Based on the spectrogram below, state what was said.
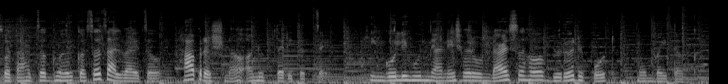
स्वतःचं घर कसं चालवायचं? हा प्रश्न अनुत्तरितच आहे. हिंगोलीहून ज्ञानेश्वर उंडाळसह ब्युरो रिपोर्ट मुंबई तक.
